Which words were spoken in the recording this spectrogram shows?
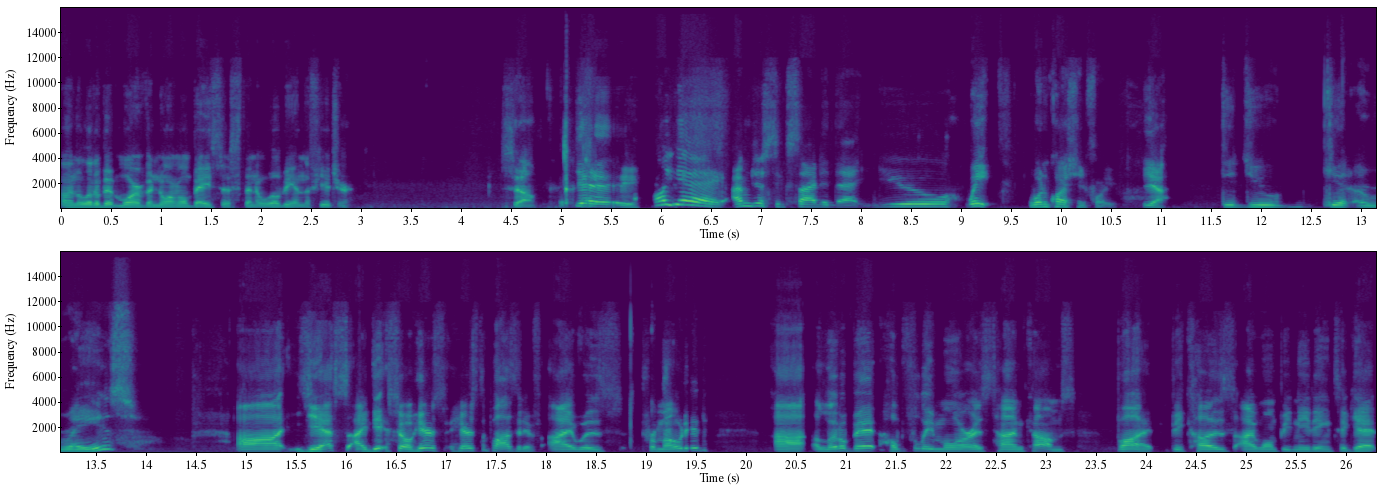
on a little bit more of a normal basis than it will be in the future. So, yay! Oh yay! I'm just excited that you wait. One question for you. Yeah. Did you get a raise? Uh yes, I did. So here's here's the positive. I was promoted uh, a little bit, hopefully more as time comes. But because I won't be needing to get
